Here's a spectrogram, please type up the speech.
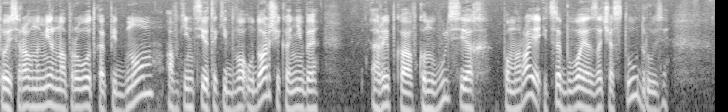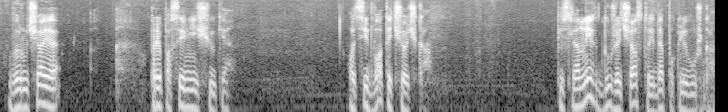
Тобто равномірна проводка під дном, а в кінці такі два ударчика, ніби рибка в конвульсіях помирає, і це буває зачасту, друзі, виручає при пасивній щуки. Оці два тичочка. Після них дуже часто йде поклівушка.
